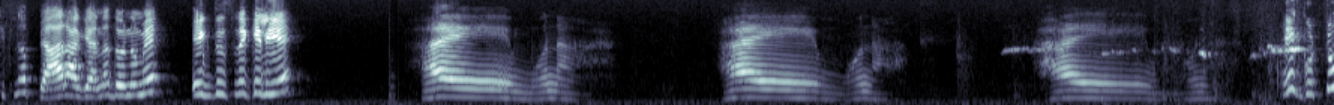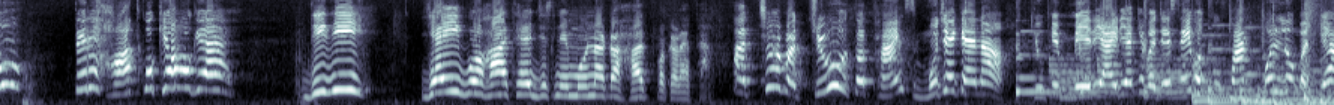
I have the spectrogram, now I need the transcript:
कितना प्यार आ गया ना दोनों में। एक दूसरे के लिए। हाय मोना। हाय मोना। हाय मोना। ए गुट्टू तेरे हाथ को क्या हो गया है? दीदी यही वो हाथ है जिसने मोना का हाथ पकड़ा था। अच्छा बच्चू तो थैंक्स मुझे कहना क्योंकि मेरे आइडिया की वजह से वो तूफ़ान उल्लू बन गया।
